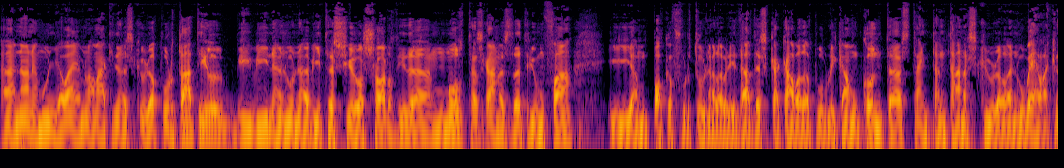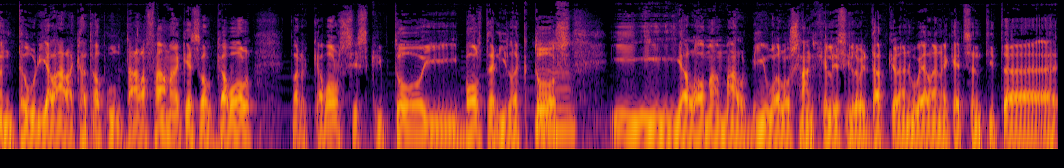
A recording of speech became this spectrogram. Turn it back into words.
anant amunt i avall amb la màquina d'escriure portàtil, vivint en una habitació sòrdida, amb moltes ganes de triomfar i amb poca fortuna. La veritat és que acaba de publicar un conte, està intentant escriure la novel·la que en teoria l'ha de catapultar a la fama, que és el que vol, perquè vol ser escriptor i vol tenir lectors, i, i l'home malviu a Los Angeles, i la veritat que la novel·la en aquest sentit eh,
